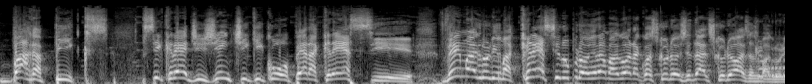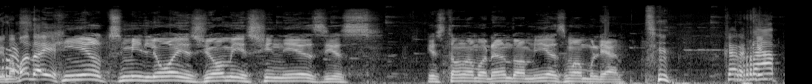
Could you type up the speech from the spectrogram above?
barra Pix. Sicredi, gente que coopera, cresce. Vem, Magro Lima, cresce no programa agora com as curiosidades curiosas, Magro Lima. Manda aí. 500 milhões de homens chineses estão namorando a mesma mulher. Cara, que-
